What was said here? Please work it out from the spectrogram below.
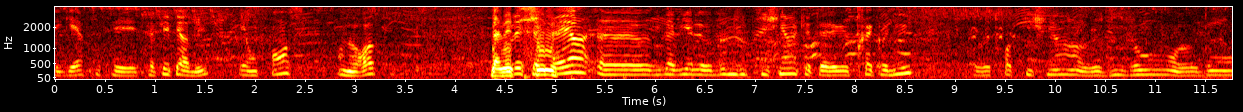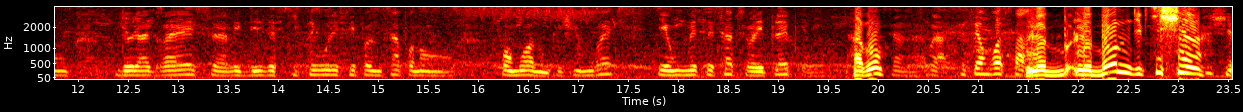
les guerres, ça s'est perdu. Et en France, en Europe, La médecine. faire, euh, vous aviez le boom du petit chien qui était très connu. Euh, trois petits chiens euh, vivants, euh, dont de la graisse, avec des asticots laissés comme ça pendant trois mois, donc les chiens mouraient. Et on mettait ça sur les plaies pour. Ah bon Ça, voilà, c'était Ambroise Paré. le, baume du petit chien. petit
